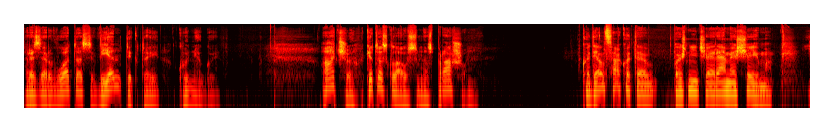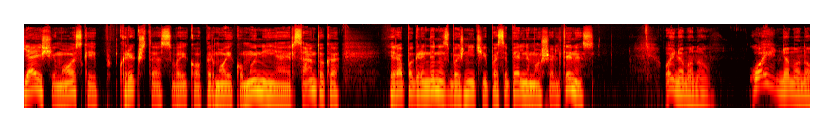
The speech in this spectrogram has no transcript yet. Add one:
rezervuotas vien tik tai kunigui. Ačiū. Kitas klausimas, prašom. Kodėl sakote, bažnyčia remia šeimą? Jei šeimos kaip krikštas, vaiko pirmoji komunija ir santoka yra pagrindinis bažnyčiai pasipelnimo šaltinis? Oi, nemanau. Oi, nemanau,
